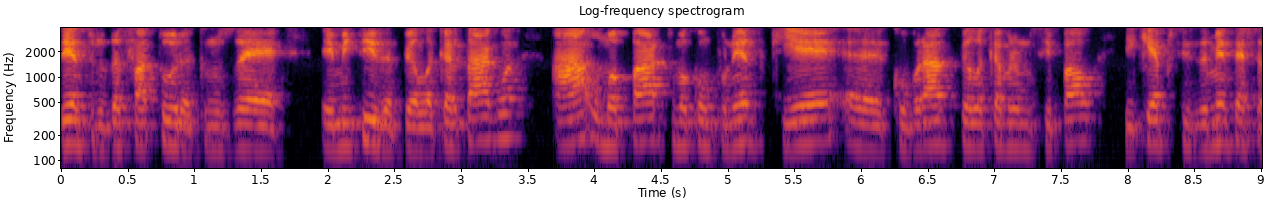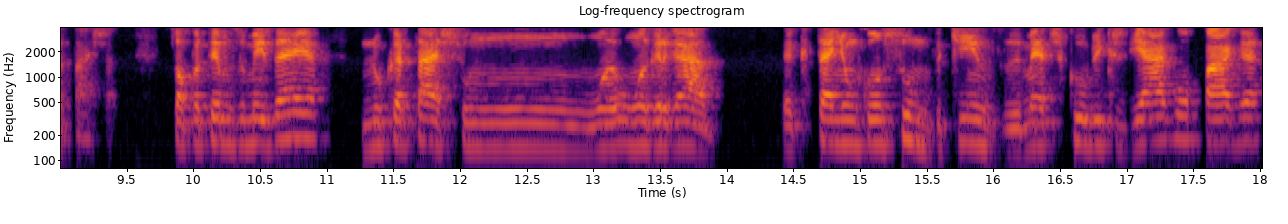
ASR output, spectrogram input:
dentro da fatura que nos é emitida pela Cartágua, há uma parte, uma componente que é cobrado pela Câmara Municipal e que é precisamente esta taxa. Só para termos uma ideia, no cartaz um, um agregado que tenha um consumo de 15 metros cúbicos de água paga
